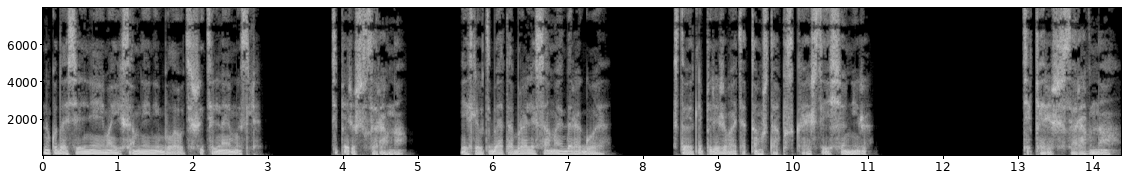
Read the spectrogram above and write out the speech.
Но куда сильнее моих сомнений была утешительная мысль. Теперь уж все равно. Если у тебя отобрали самое дорогое, стоит ли переживать о том, что опускаешься еще ниже? Теперь уж все равно.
